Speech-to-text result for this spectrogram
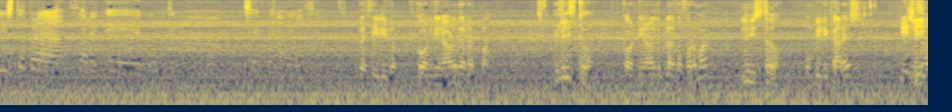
Listo para lanzar eh, última check de navegación. Recibido. Coordinador de rampa. Listo. Coordinador de plataforma. Listo. Umbilicales. Listo.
